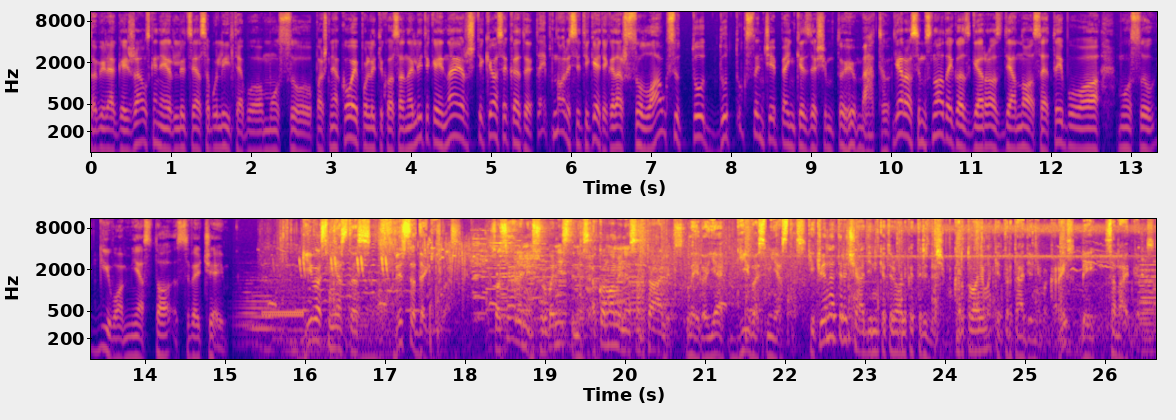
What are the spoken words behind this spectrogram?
Dovilė Gaižauskanė ir Liucija Sabulytė buvo mūsų pašnekovai, politikos analitikai. Na ir aš tikiuosi, kad taip norisi tikėti, kad aš sulauksiu tų 2050 metų. Gerai geros jums nuotaikos, geros dienos. Tai buvo mūsų gyvo miesto svečiai. Gyvas miestas visada gyvas. Socialinės, urbanistinės, ekonominės aktualijos laidoje Gyvas miestas. Kiekvieną trečiadienį 14.30 kartuojama ketvirtadienį vakarais bei savaitgaliais.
